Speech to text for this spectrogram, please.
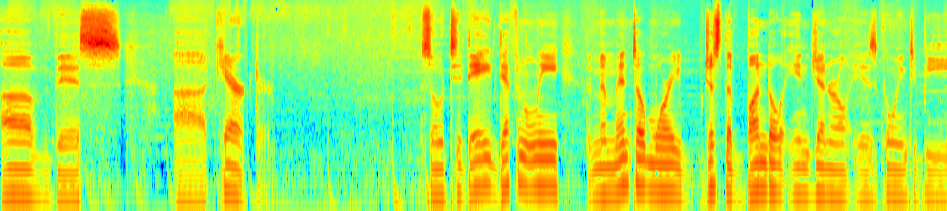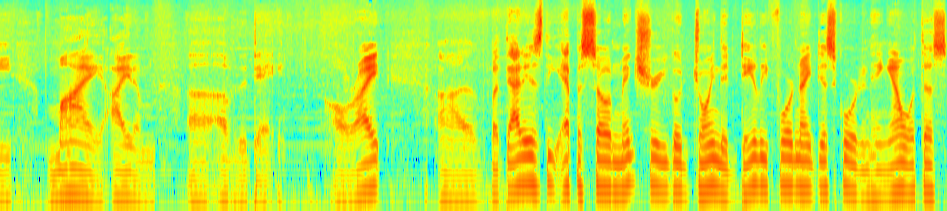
of this uh, character. So today, definitely the Memento Mori, just the bundle in general, is going to be my item uh, of the day. All right. Uh, but that is the episode. Make sure you go join the daily Fortnite Discord and hang out with us.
